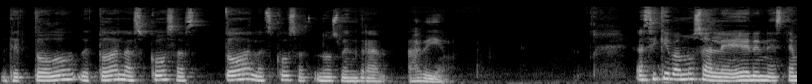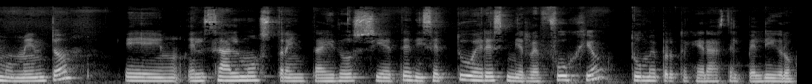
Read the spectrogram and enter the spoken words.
de todo de todas las cosas todas las cosas nos vendrán a bien. Así que vamos a leer en este momento en el Salmos 32, 7 dice, Tú eres mi refugio, tú me protegerás del peligro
